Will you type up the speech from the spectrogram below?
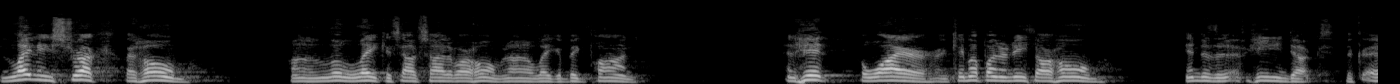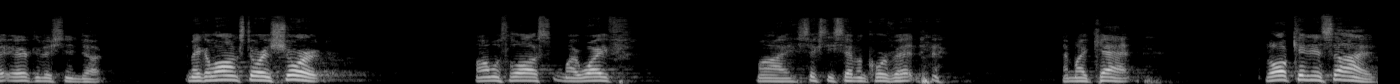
and lightning struck at home on a little lake that's outside of our home, not a lake, a big pond, and hit a wire and came up underneath our home into the heating ducts, the uh, air conditioning duct. To make a long story short, I almost lost my wife, my 67 Corvette, and my cat. But all kidding aside,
